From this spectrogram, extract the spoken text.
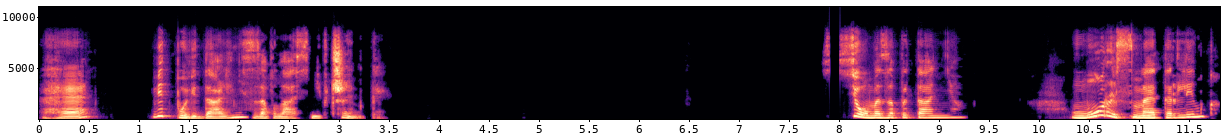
Г. Відповідальність за власні вчинки. Сьоме запитання. Морис Метерлінг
